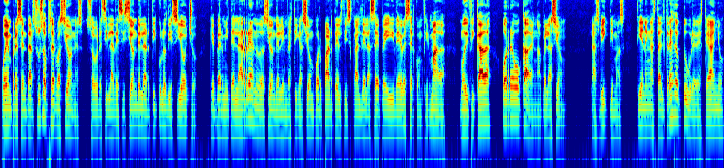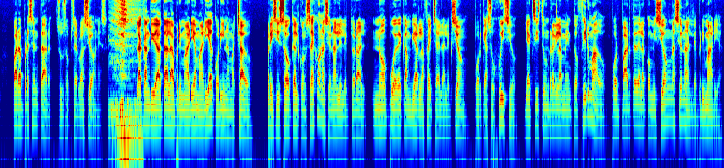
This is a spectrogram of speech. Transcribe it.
pueden presentar sus observaciones sobre si la decisión del artículo 18, que permite la reanudación de la investigación por parte del fiscal de la CPI, debe ser confirmada, modificada o revocada en apelación. Las víctimas tienen hasta el 3 de octubre de este año para presentar sus observaciones. La candidata a la primaria María Corina Machado precisó que el Consejo Nacional Electoral no puede cambiar la fecha de la elección, porque a su juicio ya existe un reglamento firmado por parte de la Comisión Nacional de Primaria.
